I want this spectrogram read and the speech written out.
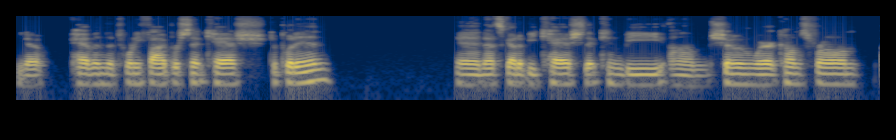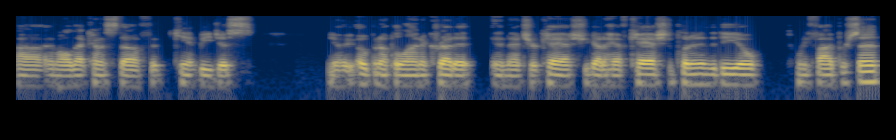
you know, having the 25% cash to put in and that's got to be cash that can be um, shown where it comes from uh, and all that kind of stuff. It can't be just, you know, you open up a line of credit and that's your cash. You got to have cash to put in the deal, 25%,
